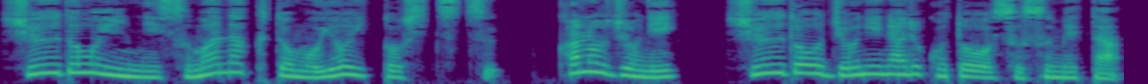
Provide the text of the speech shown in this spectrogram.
修道院に住まなくとも良いとしつつ、彼女に修道女になることを勧めた。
